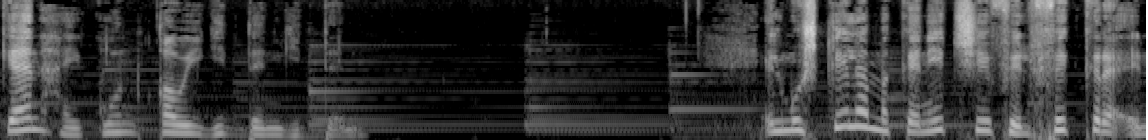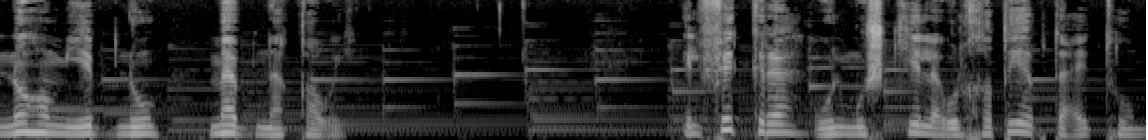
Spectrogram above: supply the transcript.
كان هيكون قوي جدا جدا. المشكلة ما كانتش في الفكرة إنهم يبنوا مبنى قوي. الفكرة والمشكلة والخطية بتاعتهم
